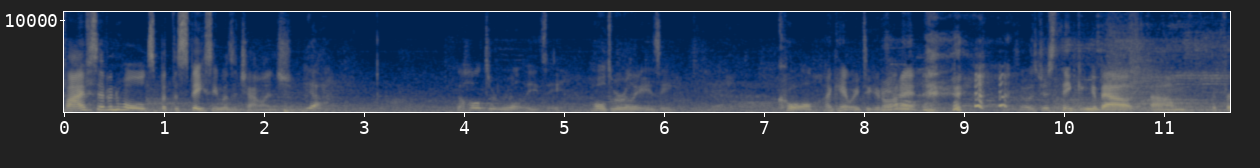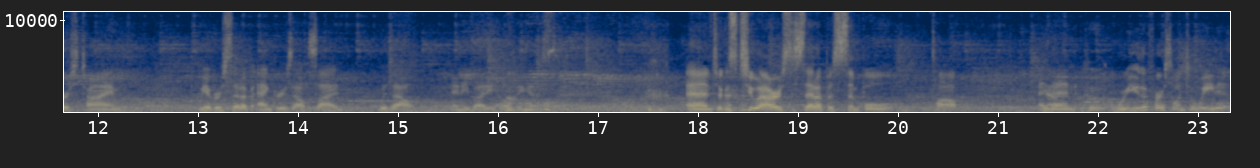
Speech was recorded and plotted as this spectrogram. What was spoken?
Five, seven holds, but the spacing was a challenge. yeah. The holds are real easy. Holds were really easy. Cool. I can't wait to get on Yeah. it. I was just thinking about um, the first time we ever set up anchors outside without anybody helping us. and it took us two hours to set up a simple top. And Yeah. then, who were you the first one to weight it?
